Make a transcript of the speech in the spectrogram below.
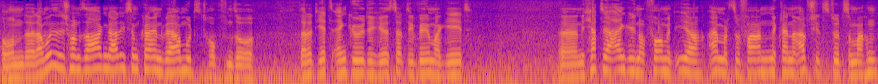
Und äh, da muss ich schon sagen, da hatte ich so einen kleinen Wermutstropfen, so, dass das jetzt endgültig ist, dass die Wilma geht. Äh, ich hatte ja eigentlich noch vor, mit ihr einmal zu fahren, eine kleine Abschiedstour zu machen.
